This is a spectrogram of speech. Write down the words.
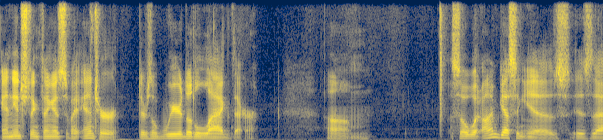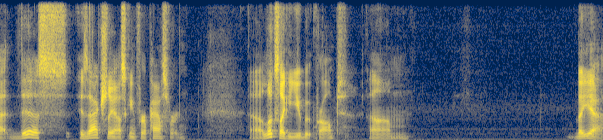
And the interesting thing is if I enter, there's a weird little lag there. Um, so what I'm guessing is, is that this is actually asking for a password. Uh, looks like a U-boot prompt. Um, but yeah,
